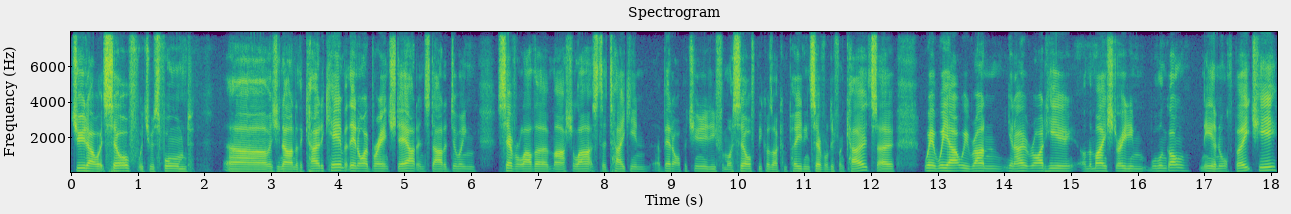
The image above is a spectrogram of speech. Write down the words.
judo itself, which was formed uh, as you know, under the Kodokan. But then I branched out and started doing several other martial arts to take in a better opportunity for myself because I compete in several different codes. So where we are, we run, you know, right here on the main street in Wollongong near North Beach here,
